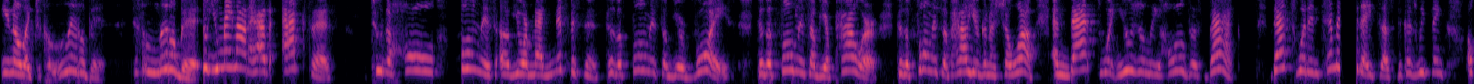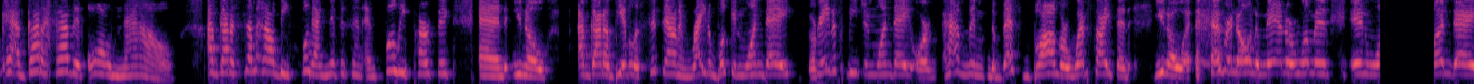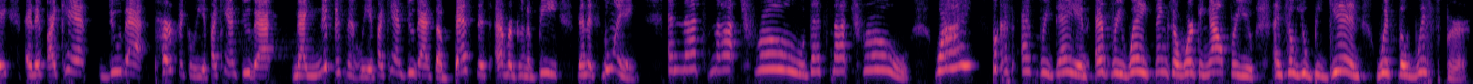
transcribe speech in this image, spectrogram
you know like just a little bit just a little bit. So you may not have access to the whole fullness of your magnificence, to the fullness of your voice, to the fullness of your power, to the fullness of how you're going to show up. And that's what usually holds us back. That's what intimidates us because we think, okay, I've got to have it all now. I've got to somehow be fully magnificent and fully perfect. And, you know, I've got to be able to sit down and write a book in one day or create a speech in one day or have the, the best blog or website that, you know, ever known a man or woman in one, day. And if I can't do that perfectly, if I can't do that magnificently, if I can't do that the best it's ever going to be, then it's doing. And that's not true. That's not true. Why? Because every day in every way things are working out for you. And so you begin with the whisper.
